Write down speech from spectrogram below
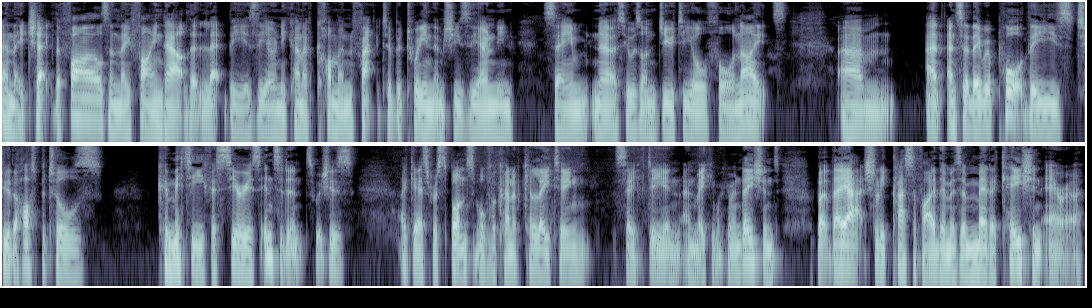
and they check the files and they find out that Letby is the only kind of common factor between them. She's the only same nurse who was on duty all four nights. Um, and, and so they report these to the hospital's committee for serious incidents, which is, I guess, responsible for kind of collating safety and, and making recommendations. But they actually classify them as a medication error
